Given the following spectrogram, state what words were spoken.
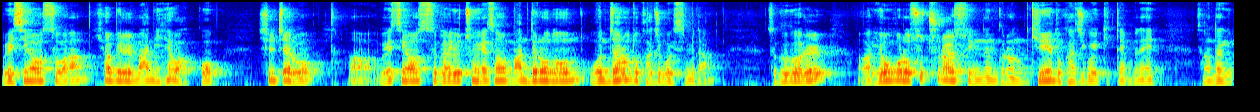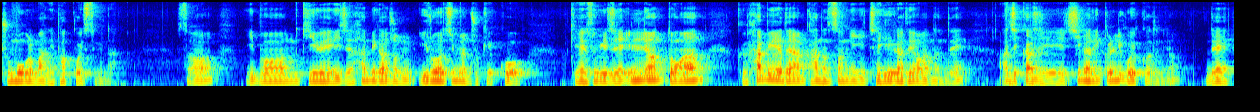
웨이싱하우스와 협의를 많이 해왔고 실제로 어, 웨이싱하우스가 요청해서 만들어 놓은 원자로도 가지고 있습니다. 그래서 그거를 어, 역으로 수출할 수 있는 그런 기회도 가지고 있기 때문에 상당히 주목을 많이 받고 있습니다. 그래서 이번 기회에 이제 합의가 좀 이루어지면 좋겠고 계속 이제 1년 동안 그 합의에 대한 가능성이 제기가 되어 왔는데 아직까지 시간이 끌리고 있거든요. 근데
